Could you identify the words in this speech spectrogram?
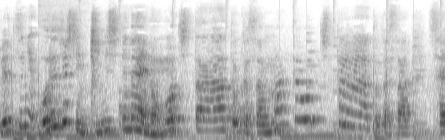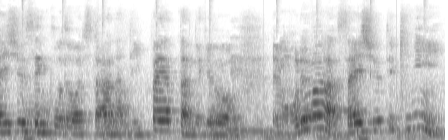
別に俺自身気にしてないの。落ちたとかさまた落ちたとかさ最終選考で落ちたなんていっぱいあったんだけど、うん。でも俺は最終的に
